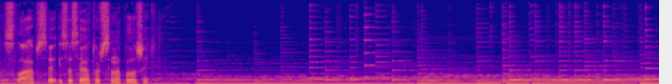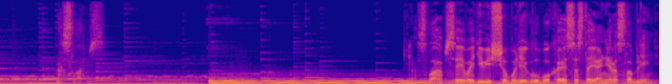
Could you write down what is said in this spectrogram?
Расслабься и сосредоточься на положительном. Расслабься и войди в еще более глубокое состояние расслабления.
